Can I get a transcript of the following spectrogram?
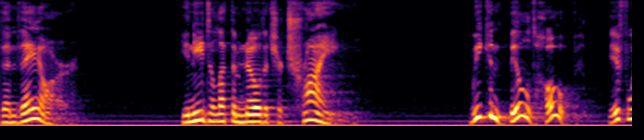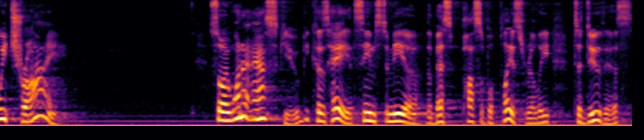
than they are. You need to let them know that you're trying. We can build hope if we try. So I want to ask you, because hey, it seems to me a, the best possible place, really, to do this.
